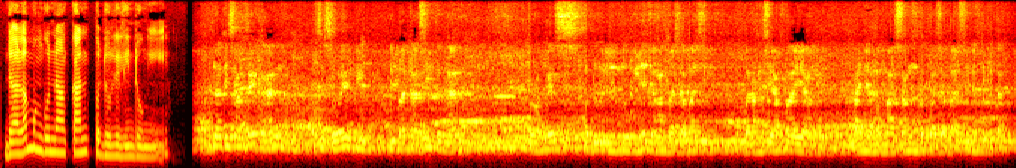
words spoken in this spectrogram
dalam menggunakan Peduli Lindungi. Sudah disampaikan sesuai di, dibatasi dengan prokes Peduli Lindunginya jangan basa-basi. Barang siapa yang hanya memasang untuk basa-basi nanti kita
